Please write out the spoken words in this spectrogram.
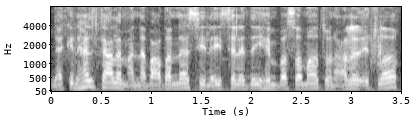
لكن هل تعلم أن بعض الناس ليس لديهم بصمات على الإطلاق؟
